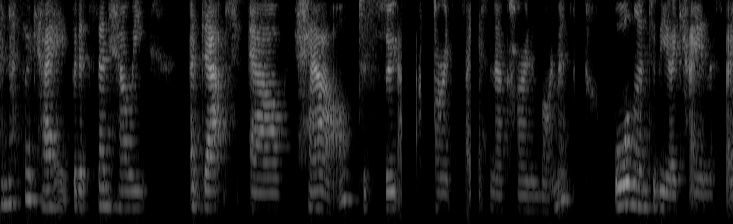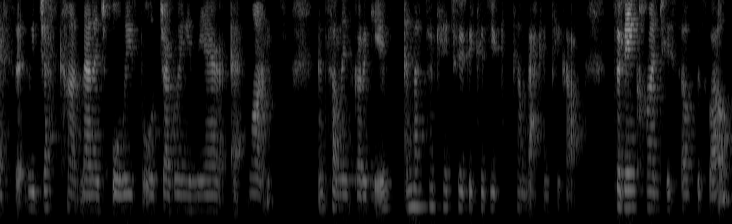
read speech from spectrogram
and that's okay but it's then how we adapt our how to suit our current space and our current environment, or learn to be okay in the space that we just can't manage all these balls juggling in the air at once and something's got to give. And that's okay too, because you can come back and pick up. So being kind to yourself as well.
